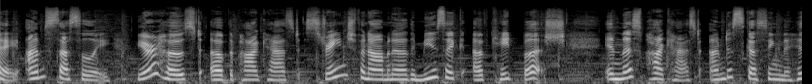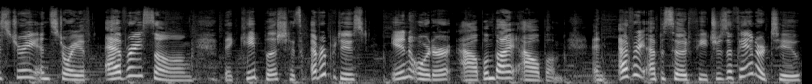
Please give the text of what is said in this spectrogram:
Hi, I'm Cecily, your host of the podcast Strange Phenomena The Music of Kate Bush. In this podcast, I'm discussing the history and story of every song that Kate Bush has ever produced in order, album by album. And every episode features a fan or two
